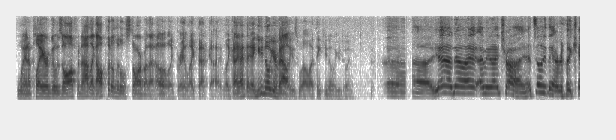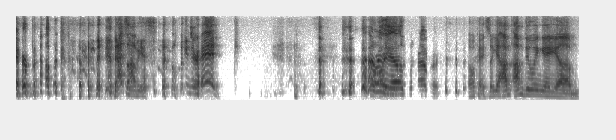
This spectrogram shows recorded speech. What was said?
when a player goes off or not. Like I'll put a little star by that. Oh, like Grey like that guy. Like I, I think you know your values well. I think you know what you're doing. Uh, uh, yeah, no, I, I mean, I try. It's the only thing I really care about. That's obvious. Look at your head. you- else, whatever. Okay, so yeah, I'm I'm doing a um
